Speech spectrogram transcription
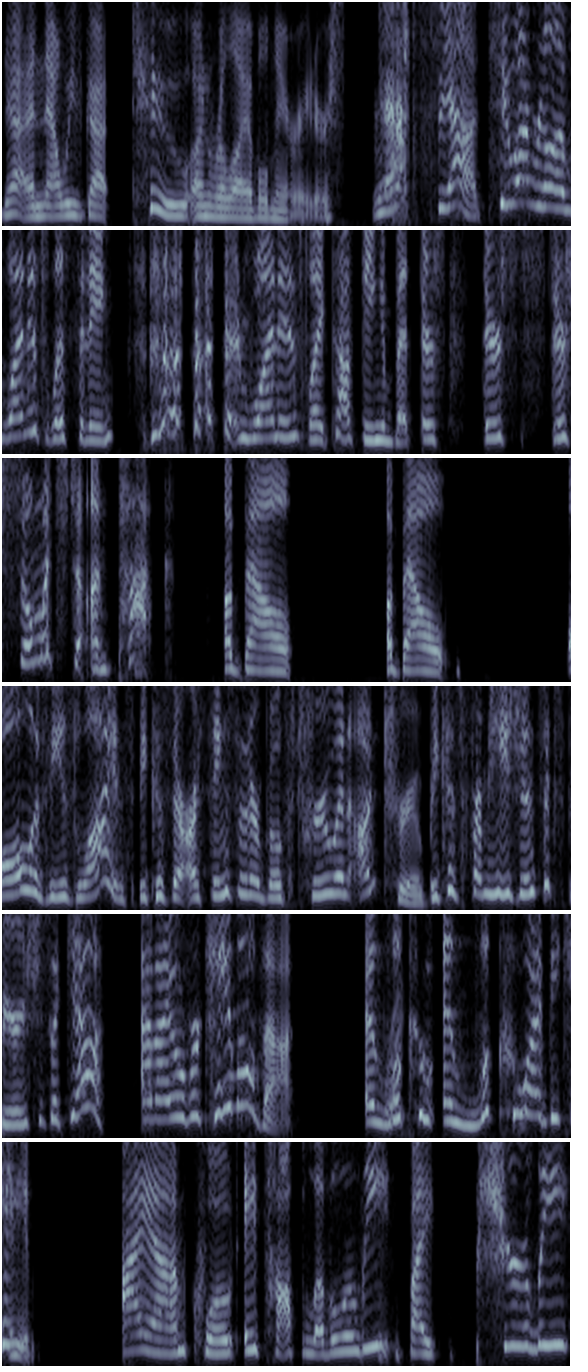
Yeah, and now we've got two unreliable narrators. Yes, yeah, two unreliable. One is listening, and one is like talking. But there's there's there's so much to unpack about about all of these lines because there are things that are both true and untrue. Because from Haejin's experience, she's like, yeah, and I overcame all that, and right. look who and look who I became. I am quote a top level elite by purely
